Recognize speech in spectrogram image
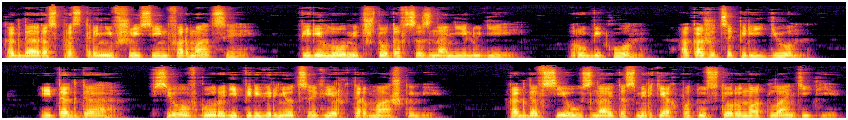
когда распространившаяся информация переломит что-то в сознании людей. Рубикон окажется перейден, и тогда все в городе перевернется вверх тормашками. Когда все узнают о смертях по ту сторону Атлантики,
